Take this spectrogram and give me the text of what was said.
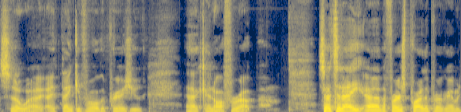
So uh, I thank you for all the prayers you uh, can offer up. So today, uh, the first part of the program,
